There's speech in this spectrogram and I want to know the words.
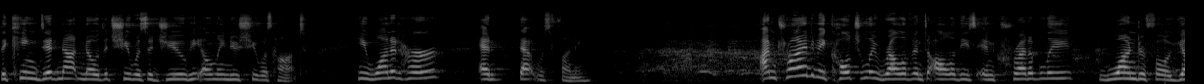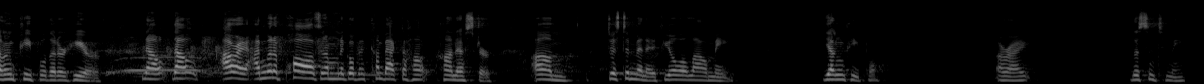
The king did not know that she was a Jew, he only knew she was hot. He wanted her, and that was funny. I'm trying to be culturally relevant to all of these incredibly wonderful young people that are here. Now, now, all right, I'm going to pause and I'm going to go back, come back to Han, Esther. Um, just a minute, if you'll allow me. Young people, all right, listen to me.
